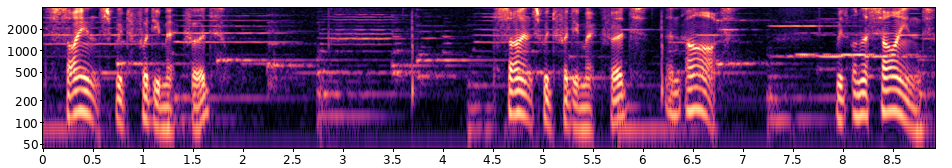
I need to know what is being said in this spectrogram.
Science with Fuddy McFud. Science with Fuddy McFud. And Art with Unassigned.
